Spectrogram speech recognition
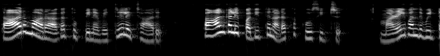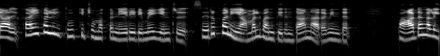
தாறுமாறாக துப்பின வெற்றிலை சாறு. கால்களை பதித்து நடக்க கூசிற்று. மழை வந்துவிட்டால் கைகளில் தூக்கிச் சுமக்க நேரிடுமே என்று செருப்பணியாமல் வந்திருந்தான் அரவிந்தன். பாதங்களை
